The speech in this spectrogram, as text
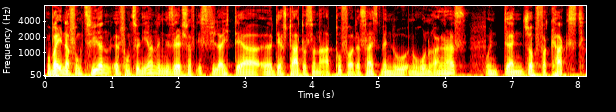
Wobei in einer äh, funktionierenden Gesellschaft ist vielleicht der, äh, der Status so eine Art Puffer. Das heißt, wenn du einen hohen Rang hast und deinen Job verkackst,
